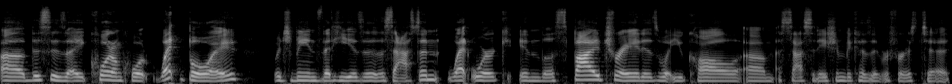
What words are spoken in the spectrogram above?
Uh, this is a quote unquote wet boy, which means that he is an assassin. Wet work in the spy trade is what you call um, assassination because it refers to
